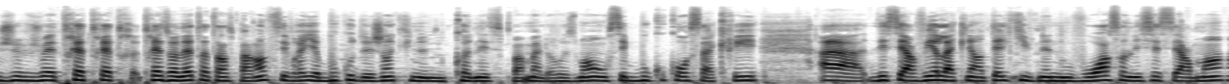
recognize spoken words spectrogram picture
je, vais être très, très, très, très honnête, très transparente. C'est vrai, il y a beaucoup de gens qui ne nous connaissent pas, malheureusement. On s'est beaucoup consacré à desservir la clientèle qui venait nous voir sans nécessairement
